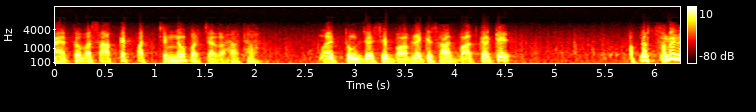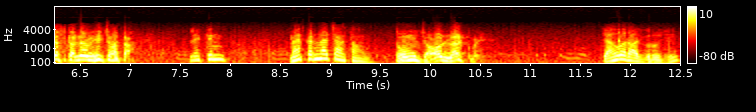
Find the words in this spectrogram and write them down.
मैं तो बस आपके पद चिन्हों पर चल रहा था। मैं तुम जैसे बाबले के साथ बात करके अपना समय नष्ट करना नहीं चाहता। लेकिन मैं करना चाहता हूँ। तुम जाओ नर्क में। क्या हुआ राजगुरु जी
